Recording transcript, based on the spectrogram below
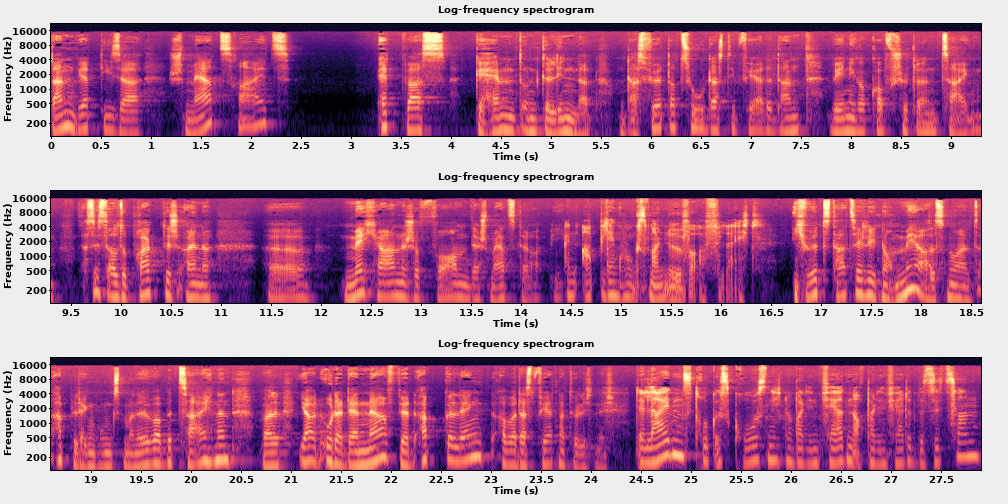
dann wird dieser Schmerzreiz etwas gehemmt und gelindert. Und das führt dazu, dass die Pferde dann weniger Kopfschütteln zeigen. Das ist also praktisch eine äh, mechanische Form der Schmerztherapie. Ein Ablenkungsmanöver vielleicht. Ich würde es tatsächlich noch mehr als nur als Ablenkungsmanöver bezeichnen, weil ja, oder der Nerv wird abgelenkt, aber das Pferd natürlich nicht. Der Leidensdruck ist groß, nicht nur bei den Pferden, auch bei den Pferdebesitzern.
